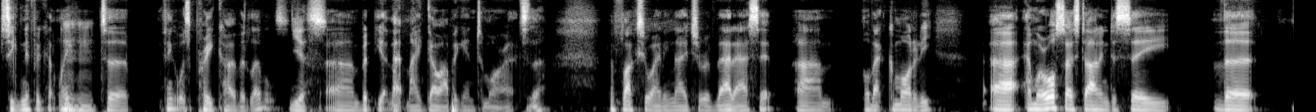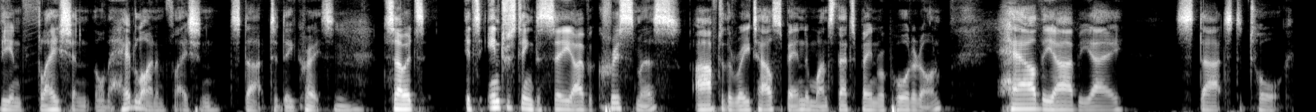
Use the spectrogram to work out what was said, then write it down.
significantly to I think it was pre-COVID levels. Yes. Um, but yeah, that may go up again tomorrow. That's the, the fluctuating nature of that asset um, or that commodity. Uh, and we're also starting to see the the inflation or the headline inflation start to decrease. So it's it's interesting to see over Christmas after the retail spend and once that's been reported on, how the RBA starts to talk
